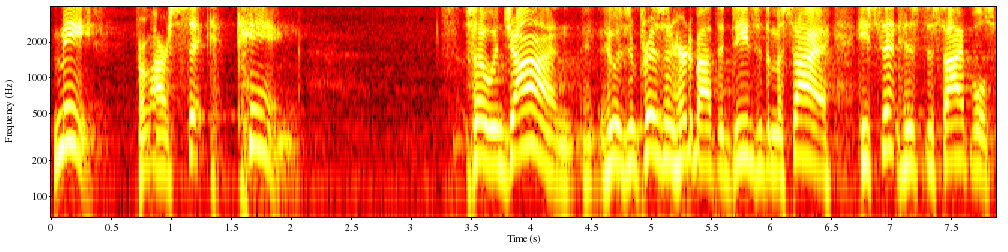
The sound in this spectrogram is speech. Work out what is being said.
me from our sick king? So when John, who was in prison, heard about the deeds of the Messiah, he sent his disciples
